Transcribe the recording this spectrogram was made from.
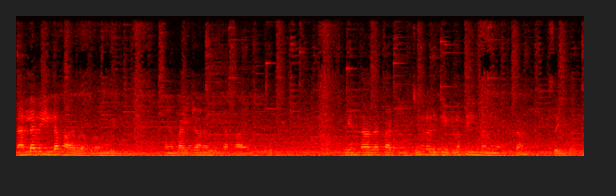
நல்ல வெயிலில் காய விடக்கூடாது முறுக்கி லைட்டான வெயிலில் காய வைக்கணும் வெந்தாத காட்டிட்டு எடுக்கக்குள்ள க்ளீன் பண்ணி எடுத்து தான் செய்வேன்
